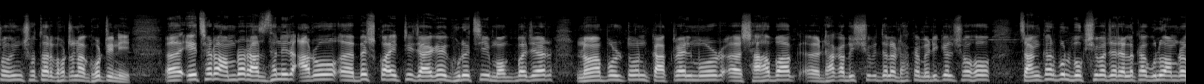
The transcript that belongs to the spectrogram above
সহিংসতার ঘটনা ঘটেনি। এছাড়া আমরা রাজধানীর আরও বেশ কয়েকটি জায়গায় ঘুরেছি। মগবাজার, নয়াপল্টন, কাকরাইল মোড় শাহবাগ ঢাকা বিশ্ববিদ্যালয়, ঢাকা মেডিকেল সহ চাঙ্কারপুল বক্সিবাজার এলাকাগুলো আমরা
